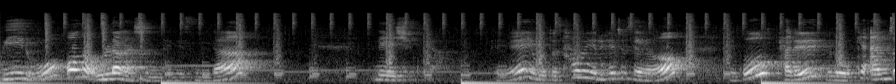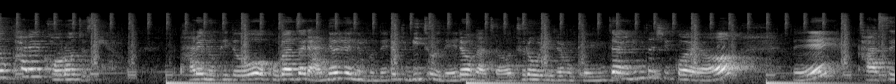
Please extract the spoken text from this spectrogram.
위로 뻗어 올라가시면 되겠습니다. 내쉬고요. 네, 이것도 4회를 해주세요. 그리고 발을 이렇게 안쪽 팔을 걸어주세요. 발의 높이도 고관절이 안 열리는 분들 이렇게 밑으로 내려가죠. 들어 올리려면 굉장히 힘드실 거예요. 네, 가슴,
